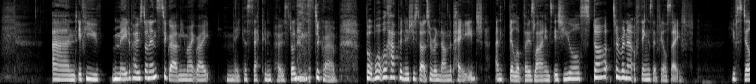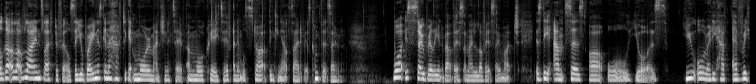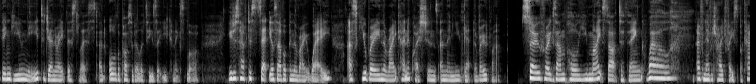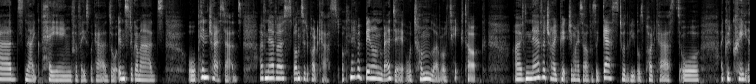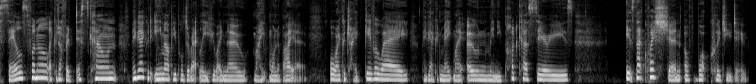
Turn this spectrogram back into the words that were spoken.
And if you've made a post on Instagram, you might write, make a second post on Instagram. But what will happen as you start to run down the page and fill up those lines is you'll start to run out of things that feel safe. You've still got a lot of lines left to fill, so your brain is going to have to get more imaginative and more creative, and it will start thinking outside of its comfort zone. What is so brilliant about this, and I love it so much, is the answers are all yours. You already have everything you need to generate this list and all the possibilities that you can explore. You just have to set yourself up in the right way, ask your brain the right kind of questions, and then you get the roadmap. So, for example, you might start to think, well, I've never tried Facebook ads, like paying for Facebook ads or Instagram ads or Pinterest ads. I've never sponsored a podcast. I've never been on Reddit or Tumblr or TikTok. I've never tried pitching myself as a guest to other people's podcasts, or I could create a sales funnel. I could offer a discount. Maybe I could email people directly who I know might want to buy it. Or I could try a giveaway. Maybe I could make my own mini podcast series. It's that question of what could you do?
